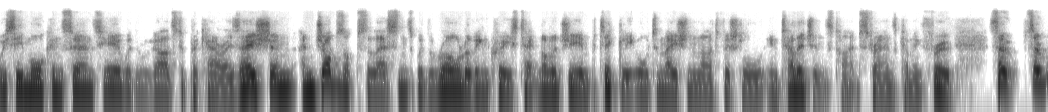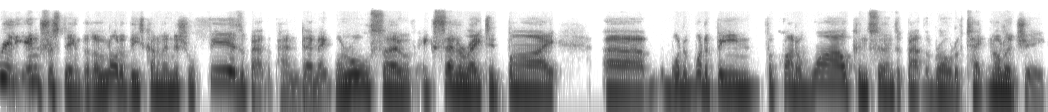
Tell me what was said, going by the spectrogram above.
We see more concerns here with regards to precarization and jobs obsolescence with the role of increased technology and particularly automation and artificial intelligence type strands coming through. So, so really interesting that a lot of these kind of initial fears about the pandemic were also accelerated by uh, what, what have been for quite a while concerns about the role of technology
